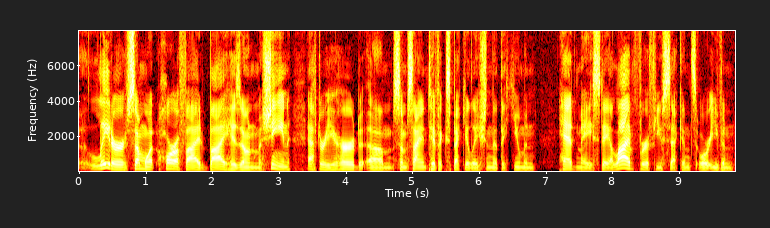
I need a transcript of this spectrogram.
uh, later somewhat horrified by his own machine after he heard um, some scientific speculation that the human head may stay alive for a few seconds, or even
